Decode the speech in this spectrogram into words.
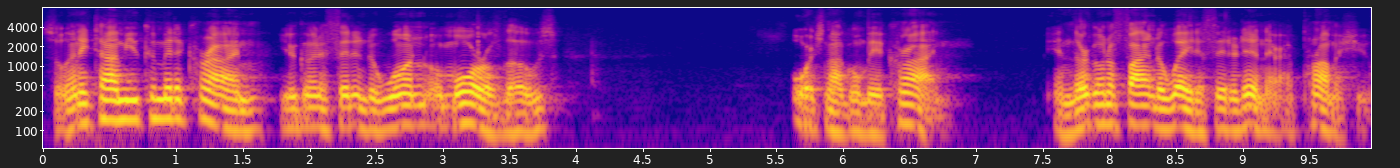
So anytime you commit a crime, you're going to fit into one or more of those, or it's not going to be a crime. And they're going to find a way to fit it in there, I promise you.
